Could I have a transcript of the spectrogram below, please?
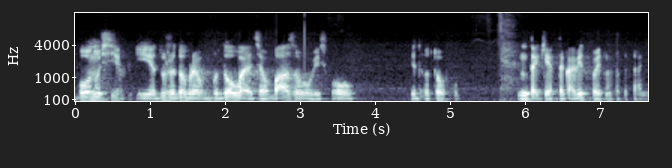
бонусів і дуже добре вбудовується в базову військову підготовку. Ну, таке, така відповідь на це питання.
